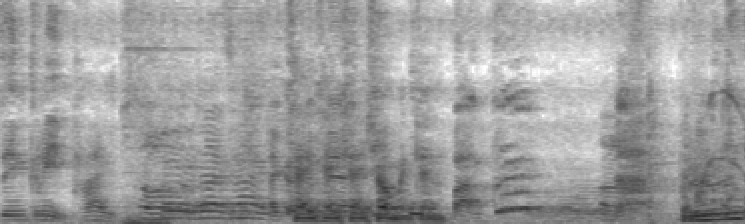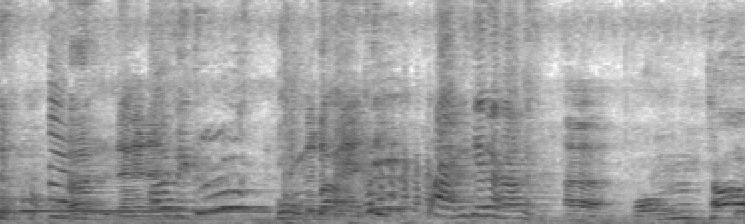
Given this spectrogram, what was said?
ซินกรีดไพ่เออใช่ใช่ใช่ใช่ใช่ชอบเหมือนกันปังกรึ๊บนะปรึ๊ดนะเดี๋ยวเอาๆสิกรึ๊บปุ้งๆก็ดูปังแมจิกอ่าพี่เจนะครับเออผมชอบ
